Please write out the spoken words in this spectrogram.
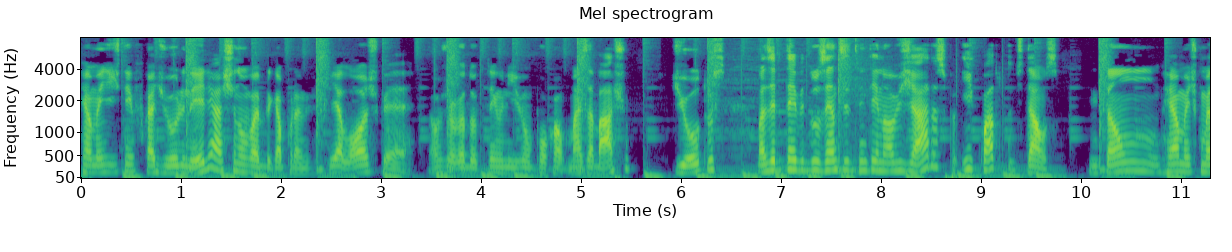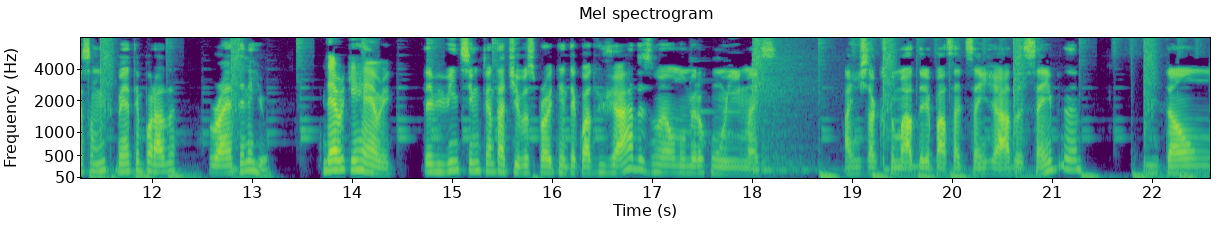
Realmente a gente tem que ficar de olho nele. Acho que não vai brigar por MVP, é lógico. É, é um jogador que tem um nível um pouco mais abaixo de outros. Mas ele teve 239 jardas e 4 touchdowns. Então, realmente começa muito bem a temporada Ryan Tannehill. Derrick Henry teve 25 tentativas para 84 jardas, não é um número ruim, mas a gente está acostumado dele passar de 100 jardas sempre, né? Então,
